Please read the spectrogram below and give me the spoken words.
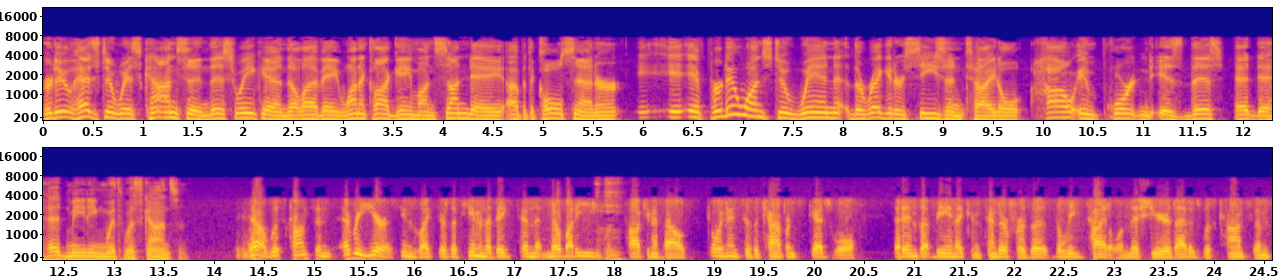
Purdue heads to Wisconsin this weekend. They'll have a one o'clock game on Sunday up at the Kohl Center. If Purdue wants to win the regular season title, how important is this head to head meeting with Wisconsin? Yeah, Wisconsin, every year it seems like there's a team in the Big Ten that nobody is talking about going into the conference schedule that ends up being a contender for the, the league title. And this year that is Wisconsin.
